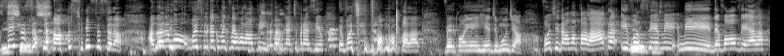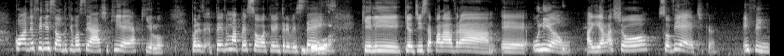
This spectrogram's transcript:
sensacional, sensacional. Agora eu vou, vou, explicar como é que vai rolar o Ping Pong Cat Brasil. Eu vou te dar uma palavra. Vergonha em rede mundial. Vou te dar uma palavra e você me, me devolve ela com a definição do que você acha que é aquilo. Por exemplo, teve uma pessoa que eu entrevistei Boa. que, ele, que eu disse a palavra é, união. Aí ela achou soviética. Enfim,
